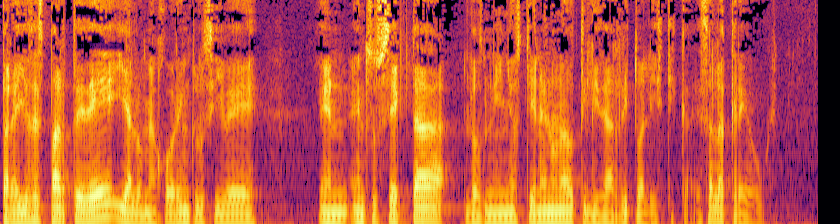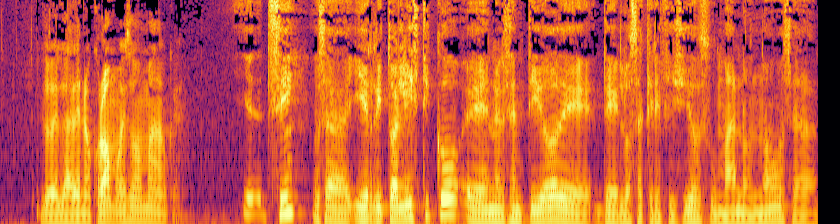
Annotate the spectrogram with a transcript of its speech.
Para ellos es parte de, y a lo mejor inclusive en, en su secta los niños tienen una utilidad ritualística. Esa la creo, güey. Lo de la adenocromo, eso mamá, ok. Eh, Sí, o sea, y ritualístico en el sentido de, de los sacrificios humanos, ¿no? O sea,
